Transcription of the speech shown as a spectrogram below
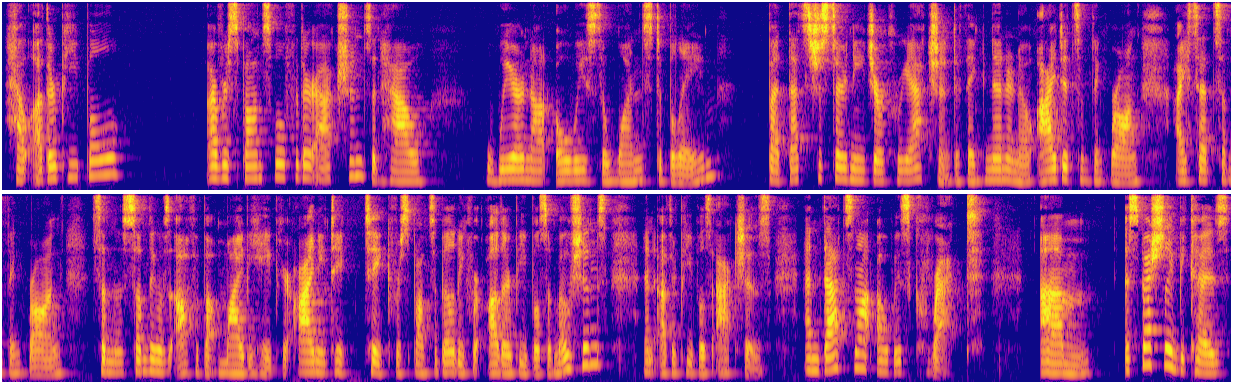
how other people are responsible for their actions and how we're not always the ones to blame. But that's just our knee jerk reaction to think, no, no, no, I did something wrong. I said something wrong. Something, something was off about my behavior. I need to take, take responsibility for other people's emotions and other people's actions. And that's not always correct. Um, especially because,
